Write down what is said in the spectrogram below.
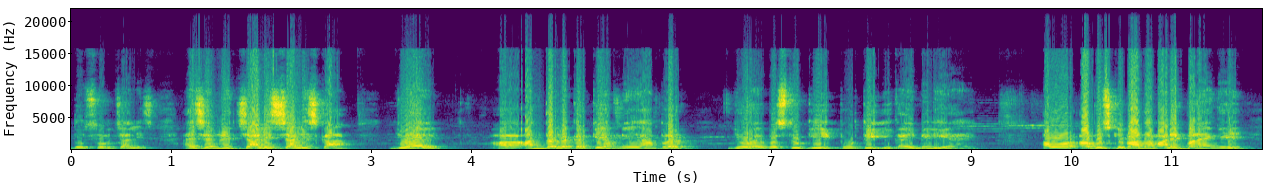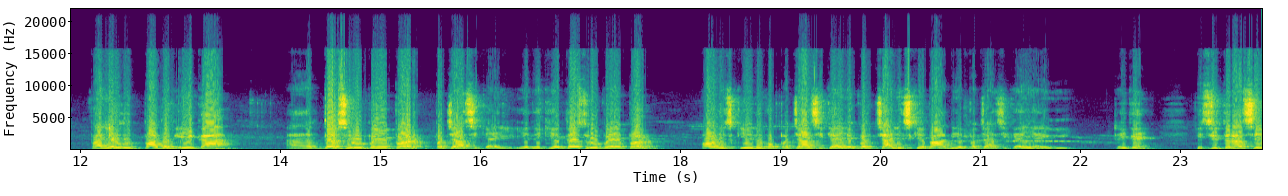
दो सौ चालीस। ऐसे हमने चालीस चालीस का जो है अंतर रख करके हमने यहाँ पर जो है वस्तु की पूर्ति इकाई में लिया है। और अब उसके बाद हम आलेख बनाएँगे। पहले उत्पादक ए का दस रुपए पर पचास इकाई। ये देखिए, दस रुपए पर और इसकी ये देखो, पचास इकाई लगभग चालीस के बाद ये पचास इकाई आएगी। ठीक है? इसी तरह से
